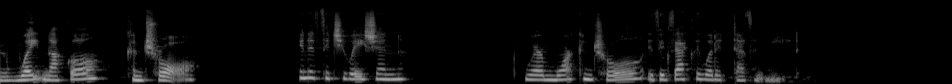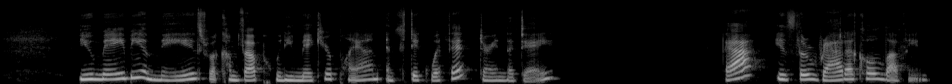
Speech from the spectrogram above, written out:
and white knuckle control in a situation where more control is exactly what it doesn't need. You may be amazed what comes up when you make your plan and stick with it during the day. That is the radical loving.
